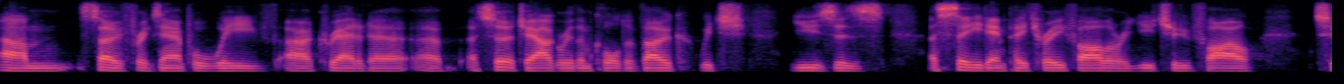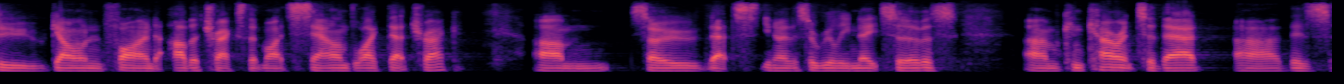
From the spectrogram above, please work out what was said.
Um, so, for example, we've uh, created a, a, a, search algorithm called Evoke, which uses a seed MP3 file or a YouTube file to go and find other tracks that might sound like that track. Um, so that's you know that's a really neat service. Um, concurrent to that, uh, there's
